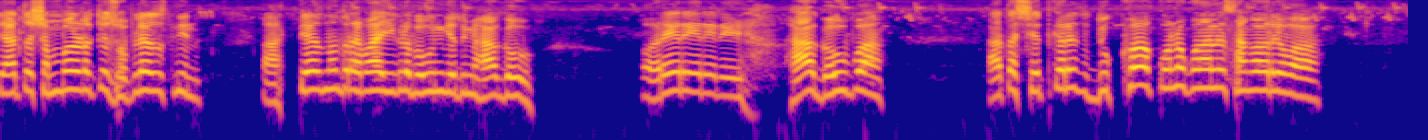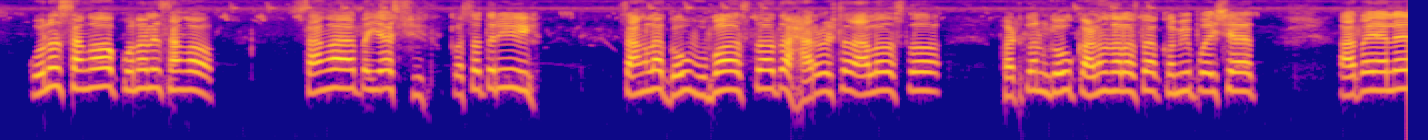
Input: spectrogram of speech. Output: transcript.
त्या तर शंभर टक्के झोपल्याच असतील. त्याच नंतर पहा इकडे बघून घ्या तुम्ही हा गहू. अरे रे रे रे हा गहू पहा. आता शेतकऱ्याचं दुःख कोणा कोणाला सांगावं रे वा कोणच सांगावं कोणाला सांगावं? सांगा आता या शि कसं तरी चांगला गहू उभा असता तर हार्वेस्टर आलं असतं. फटकन गहू काढून झाला असता कमी पैशात. आता याले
